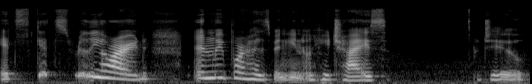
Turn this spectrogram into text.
it gets really hard. And my poor husband, you know, he tries to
